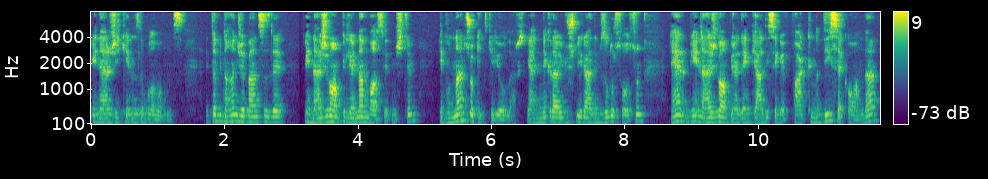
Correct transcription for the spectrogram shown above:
enerjiyi kendinizde bulamamanız. E tabi daha önce ben sizle enerji vampirlerinden bahsetmiştim. E bunlar çok etkiliyorlar. Yani ne kadar güçlü irademiz olursa olsun eğer bir enerji vampirine denk geldiysek ve farkında değilsek o anda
